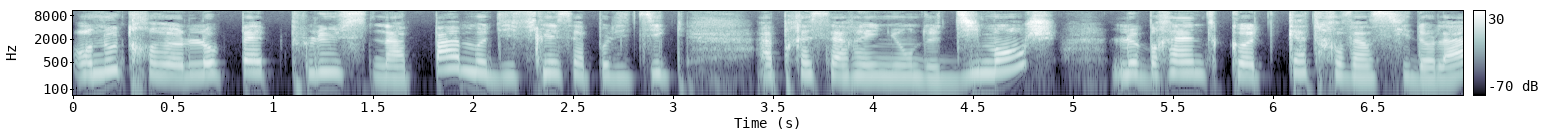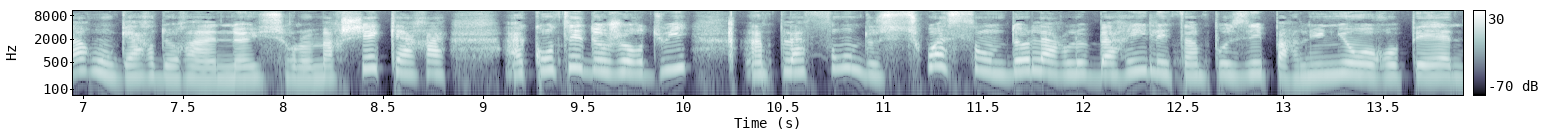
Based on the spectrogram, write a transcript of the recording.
En outre, l'OPEP Plus n'a pas modifié sa politique après sa réunion de dimanche. Le Brent cote 86 dollars. On gardera un œil sur le marché car à, à compter d'aujourd'hui, un plafond de 60 dollars le baril est imposé par l'Union européenne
